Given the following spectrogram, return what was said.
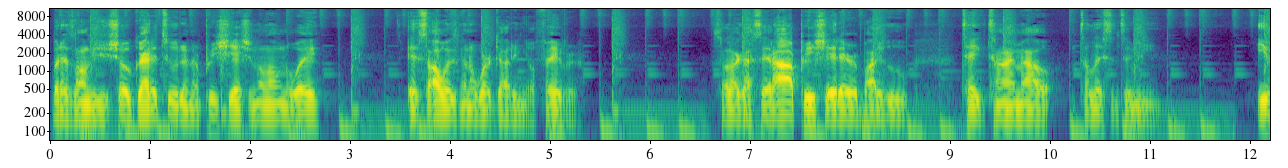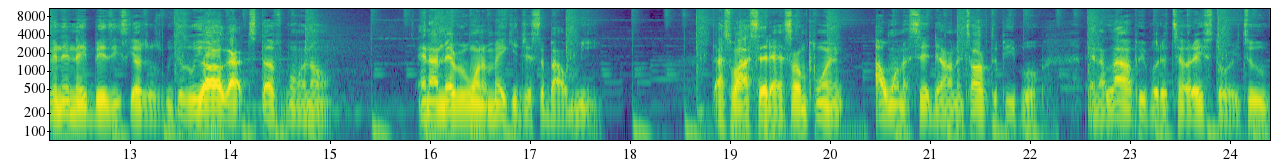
But as long as you show gratitude and appreciation along the way, it's always going to work out in your favor. So, like I said, I appreciate everybody who take time out to listen to me, even in their busy schedules, because we all got stuff going on. And I never want to make it just about me. That's why I said at some point, I want to sit down and talk to people and allow people to tell their story too,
